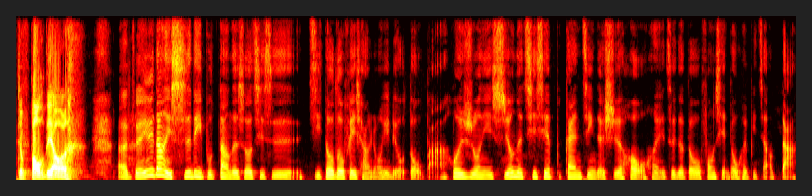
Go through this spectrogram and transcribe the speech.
就爆掉了。呃，对，因为当你施力不当的时候，其实挤痘痘非常容易留痘疤，或者说你使用的器械不干净的时候，嘿，这个都风险都会比较大。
